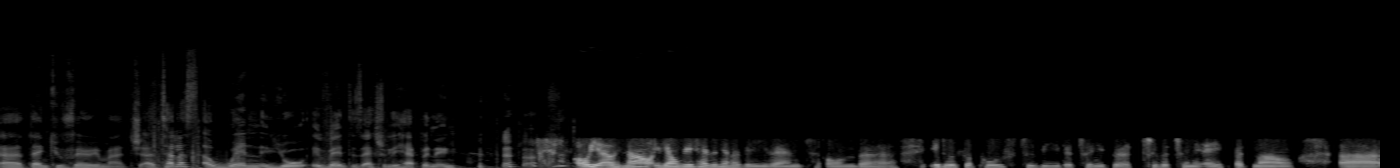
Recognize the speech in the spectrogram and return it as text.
Uh, thank you very much. Uh, tell us uh, when your event is actually happening. oh yeah, now yeah we're having another event on the. It was supposed to be the 23rd to the 28th, but now uh,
